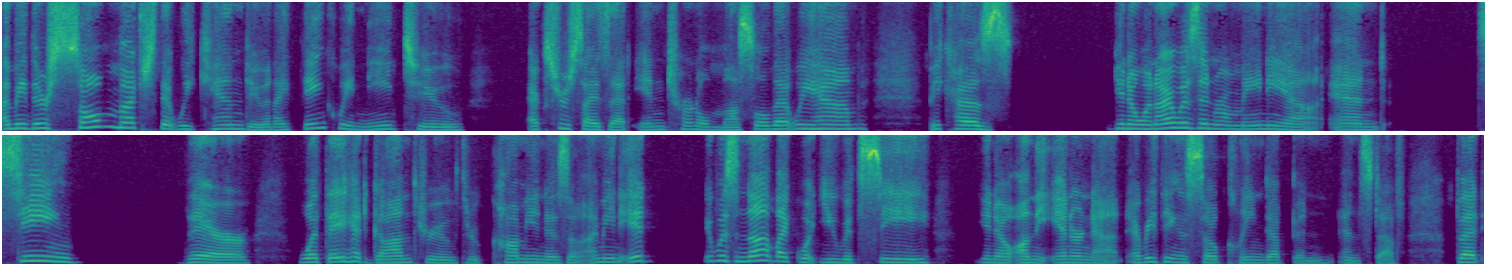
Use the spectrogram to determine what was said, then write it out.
I mean, there's so much that we can do. And I think we need to exercise that internal muscle that we have because, you know, when I was in Romania and seeing there what they had gone through through communism, I mean, it, it was not like what you would see you know on the internet everything is so cleaned up and and stuff but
